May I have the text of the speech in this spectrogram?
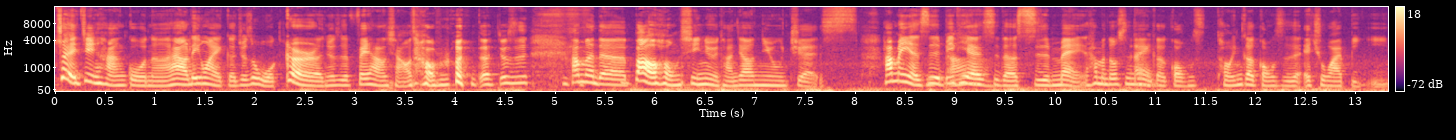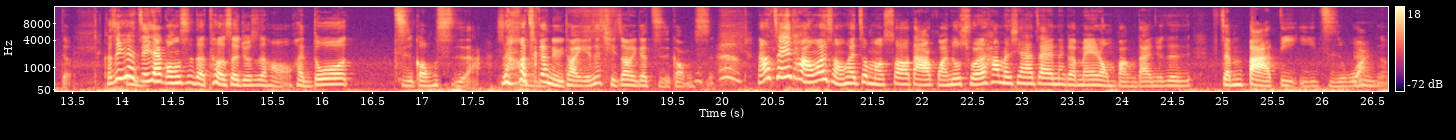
最近韩国呢，还有另外一个，就是我个人就是非常想要讨论的，就是他们的爆红新女团叫 New Jeans。他们也是 BTS 的师妹，他们都是那个公司同一个公司 HYBE 的。可是因为这家公司的特色就是哈很多。子公司啊，然后这个女团也是其中一个子公司。然后这一团为什么会这么受到大家关注？除了他们现在在那个美容榜单就是争霸第一之外呢，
